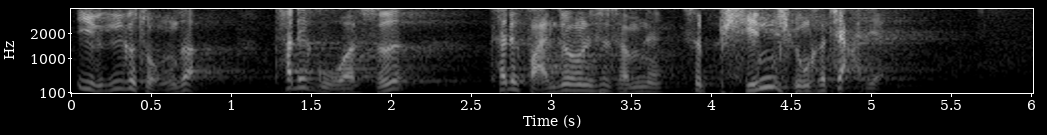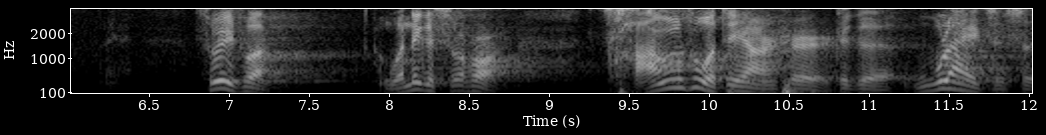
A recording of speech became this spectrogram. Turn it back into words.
一一个种子，它的果实，它的反作用力是什么呢？是贫穷和下贱。所以说，我那个时候常做这样事儿，这个无赖之事，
